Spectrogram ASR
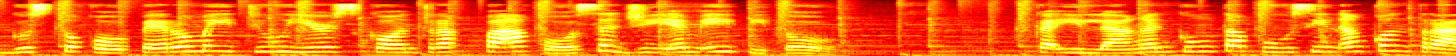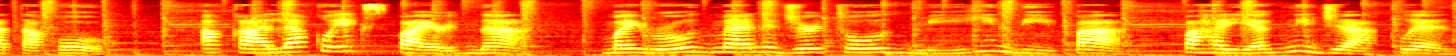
Gusto ko pero may 2 years contract pa ako sa GMA Pito. Kailangan kong tapusin ang kontrata ko. Akala ko expired na. My road manager told me hindi pa. Pahayag ni Jacqueline.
